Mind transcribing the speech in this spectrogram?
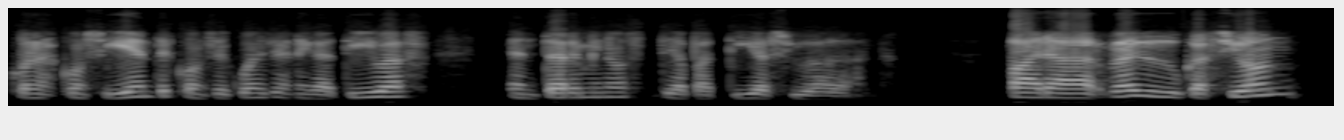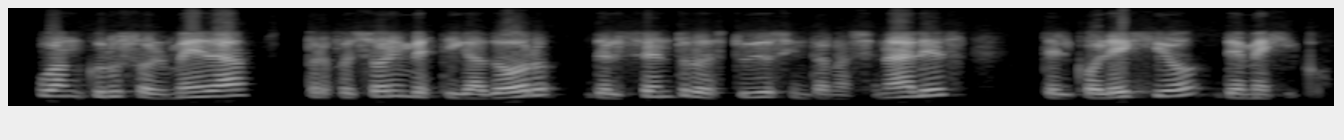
con las consiguientes consecuencias negativas en términos de apatía ciudadana. Para Radio Educación, Juan Cruz Olmeda, profesor investigador del Centro de Estudios Internacionales del Colegio de México.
